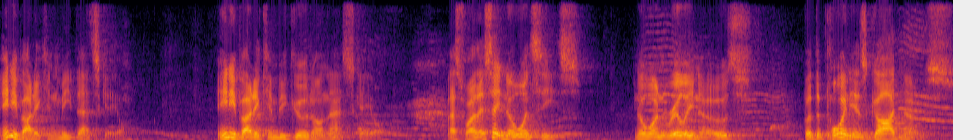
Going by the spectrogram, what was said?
anybody can meet that scale. Anybody can be good on that scale. That's why they say no one sees. No one really knows. But the point is, God knows.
